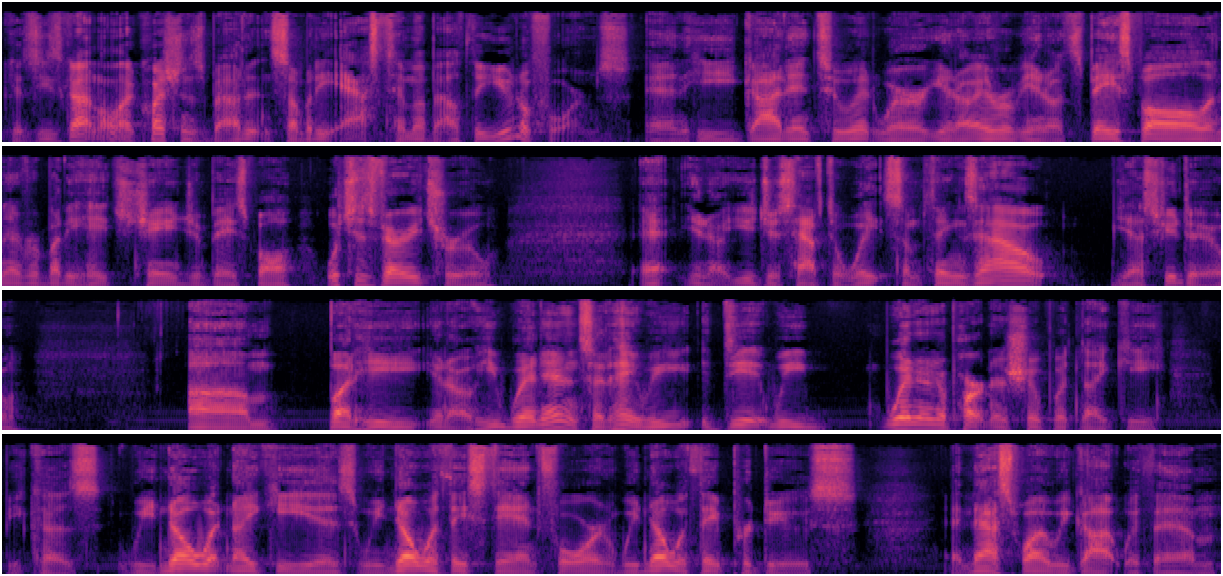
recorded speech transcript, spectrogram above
because he's gotten a lot of questions about it, and somebody asked him about the uniforms, and he got into it where you know every you know it's baseball and everybody hates change in baseball, which is very true. Uh, you know, you just have to wait some things out. Yes, you do. Um, but he, you know, he went in and said, "Hey, we did we went in a partnership with Nike because we know what Nike is, we know what they stand for, and we know what they produce, and that's why we got with them."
